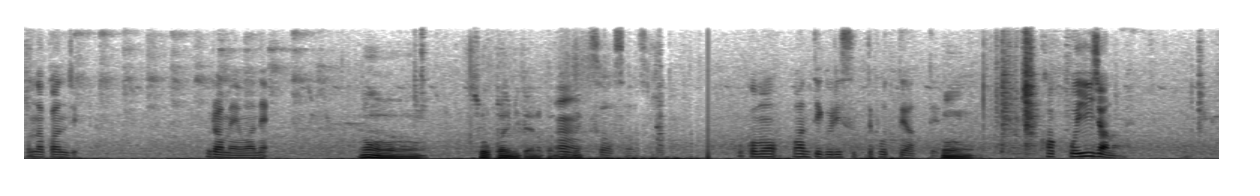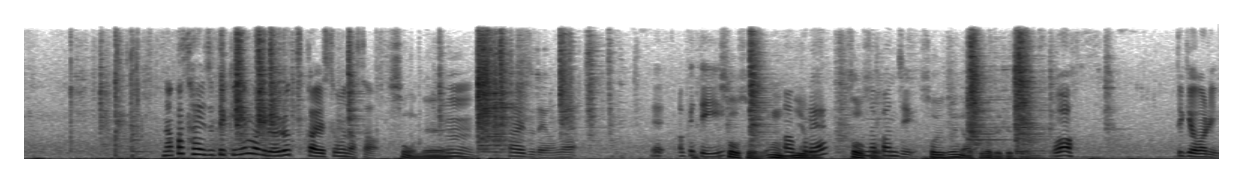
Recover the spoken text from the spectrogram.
こんな感じ。裏面はね。うんうんうん紹介みたいな感じうんそうそうそうここもワンティグリスって彫ってあって。うん、かっこいいじゃない。なんかサイズ的にもいろいろ使えそうなさ。そううね、ん。サイズだよね。え開けていい？そうそう。うんあこれ？そうそう。こんな感じ？そういう風に足が出てくる。わ出来上がり。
